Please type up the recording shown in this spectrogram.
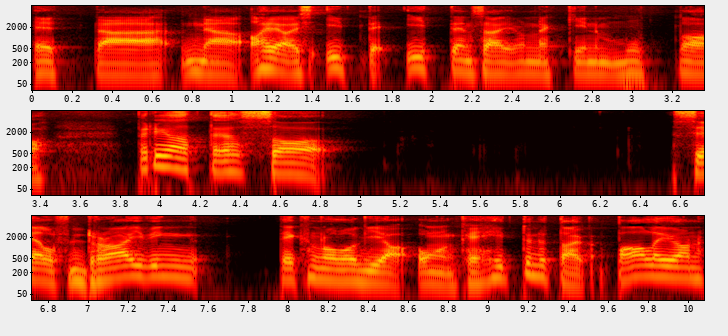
että nämä ajaisi itse itsensä jonnekin, mutta periaatteessa self-driving teknologia on kehittynyt aika paljon,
